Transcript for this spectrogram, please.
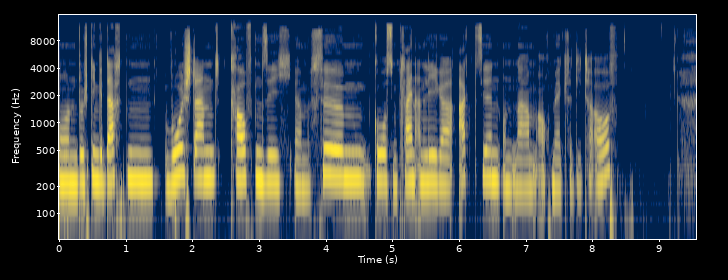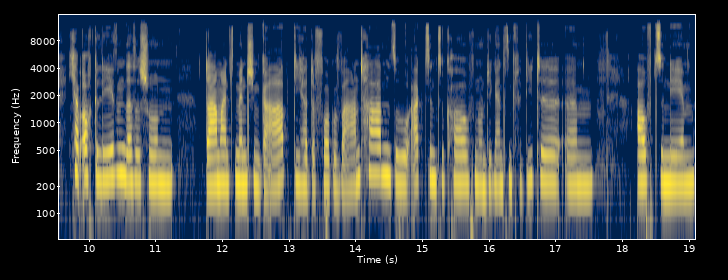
und durch den gedachten Wohlstand kauften sich ähm, Firmen, Groß- und Kleinanleger Aktien und nahmen auch mehr Kredite auf. Ich habe auch gelesen, dass es schon damals Menschen gab, die halt davor gewarnt haben, so Aktien zu kaufen und die ganzen Kredite ähm, aufzunehmen.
